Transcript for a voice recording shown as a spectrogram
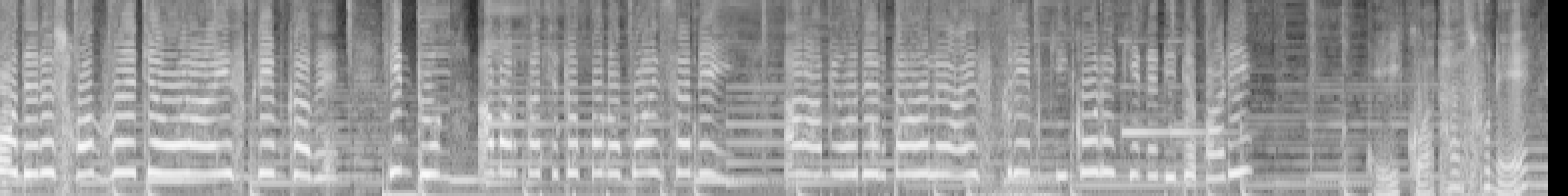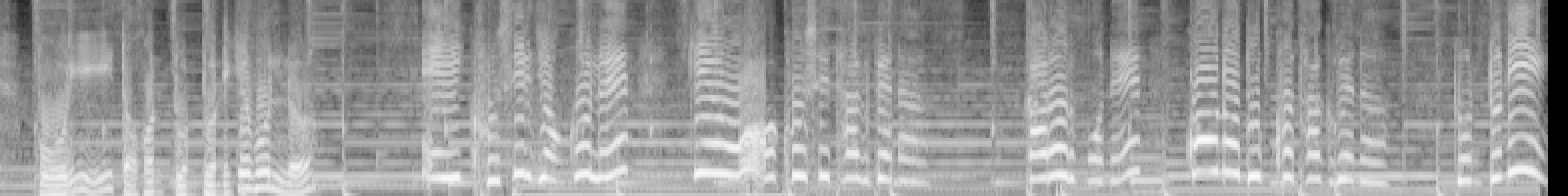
ওদের শখ হয়েছে ওরা আইসক্রিম খাবে কিন্তু আমার কাছে তো কোনো পয়সা নেই আর আমি ওদের তাহলে আইসক্রিম কি করে কিনে দিতে পারি? এই কথা শুনে পরি তখন টুনটুনিকে বলল এই খুশির জঙ্গলে কেউ অখুশি থাকবে না। কারোর মনে কোনো দুঃখ থাকবে না। টুনটুনি,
